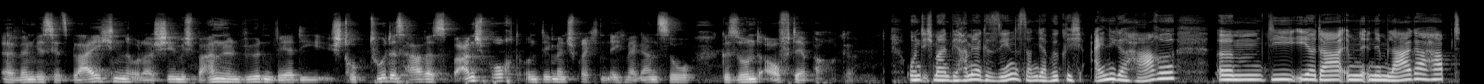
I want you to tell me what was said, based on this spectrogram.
Äh, wenn wir es jetzt bleichen oder chemisch behandeln würden, wäre die Struktur des Haares beansprucht und dementsprechend nicht mehr ganz so gesund auf der Perücke. Und ich meine, wir haben ja gesehen, es sind ja wirklich einige Haare, ähm, die ihr da in, in dem Lager habt.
